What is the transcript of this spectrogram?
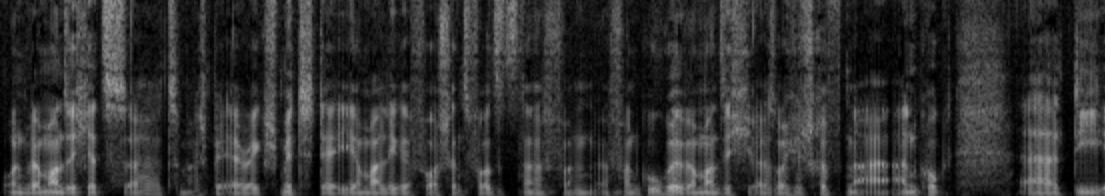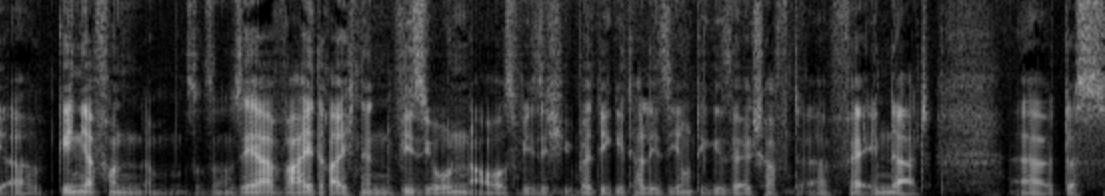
Und wenn man sich jetzt äh, zum Beispiel Eric Schmidt, der ehemalige Vorstandsvorsitzende von, von Google, wenn man sich äh, solche Schriften äh, anguckt, äh, die gehen ja von ähm, sehr weitreichenden Visionen aus, wie sich über Digitalisierung die Gesellschaft verändert dass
